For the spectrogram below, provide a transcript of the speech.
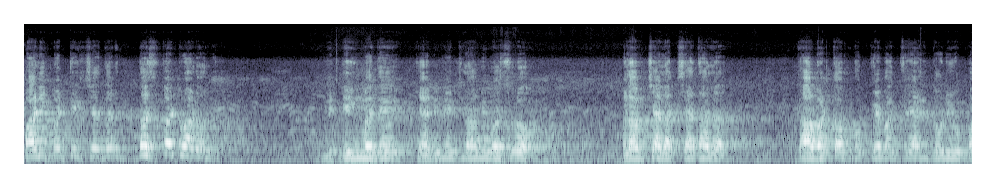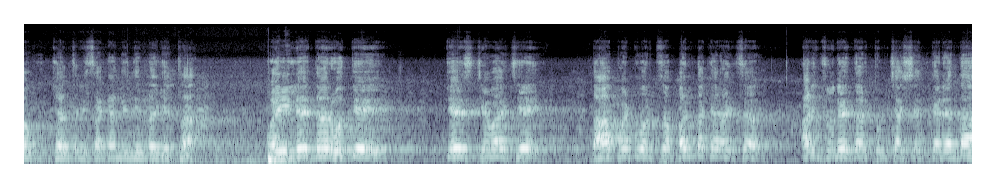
पाणीपट्टीचे दर दसपट वाढवले मीटिंगमध्ये कॅबिनेटला आम्ही बसलो आणि आमच्या लक्षात आलं ताबडतोब मुख्यमंत्री आणि दोन्ही उपमुख्यमंत्री सगळ्यांनी निर्णय घेतला. पहिले दर होते तेच ठेवायचे दहा फट वरचं बंद करायचं आणि जुने दर तुमच्या शेतकऱ्यांना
